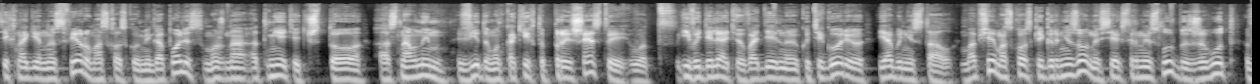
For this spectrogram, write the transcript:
техногенную сферу московского мегаполиса, можно отметить, что основным видом вот каких-то происшествий вот, и выделять ее в отдельную категорию я бы не стал. Вообще московские гарнизоны, все экстренные службы живут в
